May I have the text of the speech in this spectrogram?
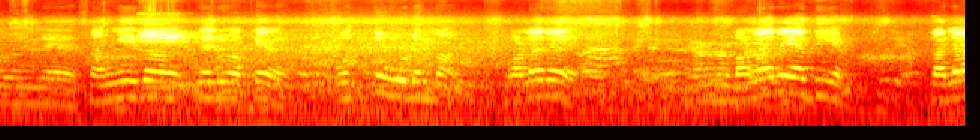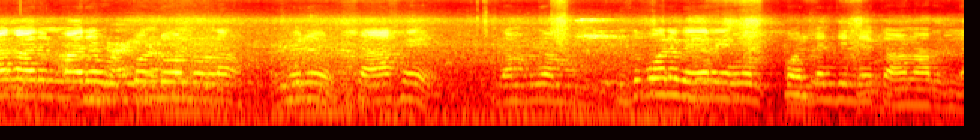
പിന്നെ സംഗീതജ്ഞരും ഒക്കെ ഒത്തുകൂടുന്ന വളരെ വളരെയധികം കലാകാരന്മാരെ ഉൾക്കൊണ്ടുകൊണ്ടുള്ള ഒരു ശാഖയെ ഇതുപോലെ വേറെ എങ്ങും കൊല്ലം ജില്ലയിൽ കാണാറില്ല.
